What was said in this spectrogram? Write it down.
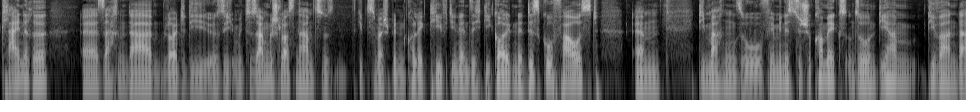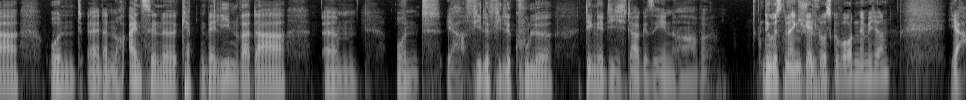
kleinere äh, Sachen da, Leute, die sich irgendwie zusammengeschlossen haben. Es gibt zum Beispiel ein Kollektiv, die nennen sich die Goldene Disco Faust. Ähm, die machen so feministische Comics und so und die haben, die waren da und äh, dann noch einzelne. Captain Berlin war da ähm, und ja, viele, viele coole Dinge, die ich da gesehen habe. Du bist eine Menge. Geld losgeworden, nehme ich an. Ja,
